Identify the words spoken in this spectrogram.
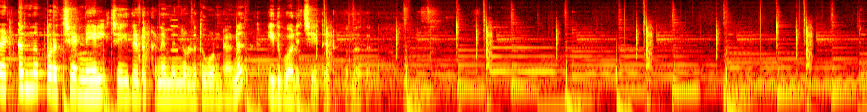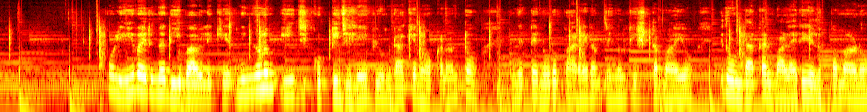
പെട്ടെന്ന് കുറച്ച് എണ്ണയിൽ ചെയ്തെടുക്കണം എന്നുള്ളത് കൊണ്ടാണ് ഇതുപോലെ ചെയ്തെടുക്കുന്നത്. അപ്പോൾ ഈ വരുന്ന ദീപാവലിക്ക് നിങ്ങളും ഈ കുട്ടി ജിലേബി ഉണ്ടാക്കി നോക്കണം കേട്ടോ എന്നിട്ട് എന്നോട് പറയണം നിങ്ങൾക്ക് ഇഷ്ടമായോ? ഇത് ഉണ്ടാക്കാൻ വളരെ എളുപ്പമാണോ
